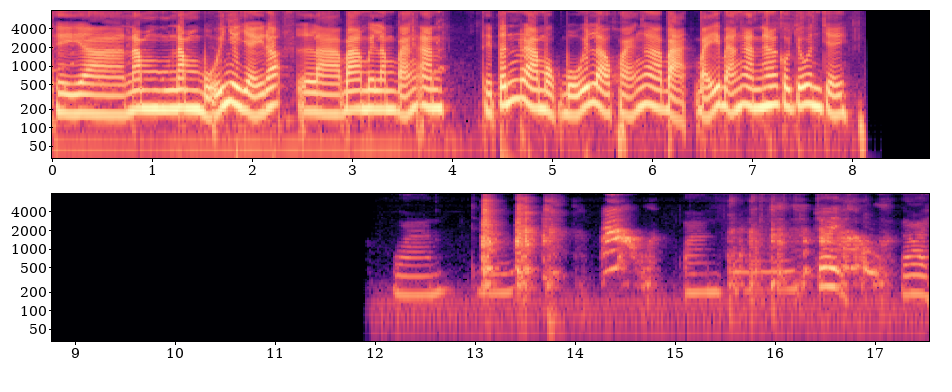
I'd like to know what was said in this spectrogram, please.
thì à, 5, 5 buổi như vậy đó là 35 bản Anh thì tính ra một buổi là khoảng à, 7 bản Anh ha cô chú anh chị One, two, one, two, three. Rồi.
